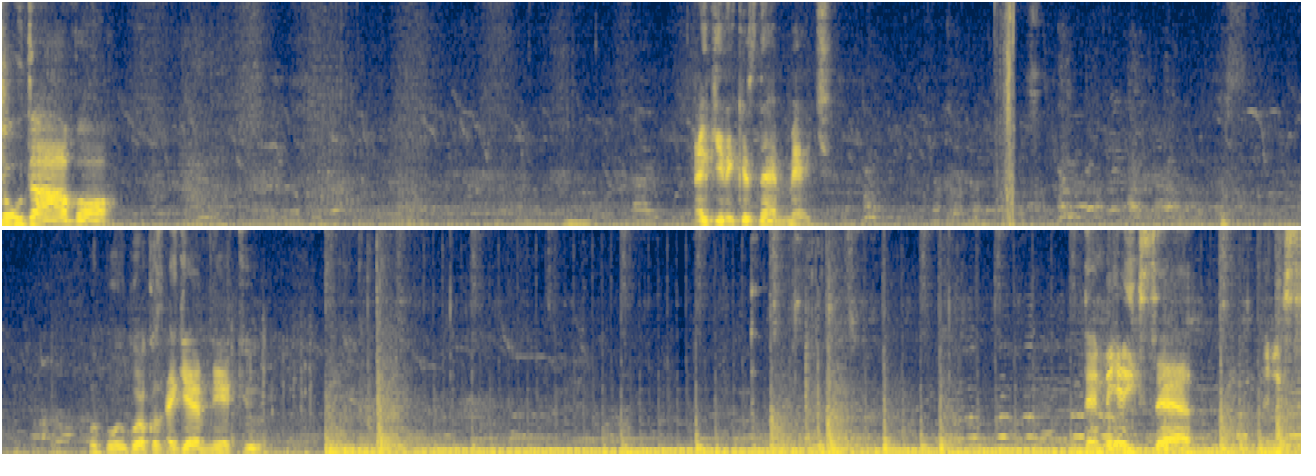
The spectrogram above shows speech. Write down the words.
Csodába! Egyénik ez nem megy. Hogy bolygolok az egerem nélkül? De miért x Nem x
